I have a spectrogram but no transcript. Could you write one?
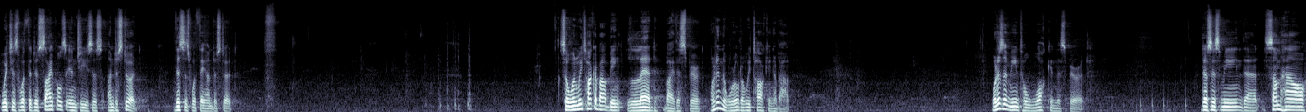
which is what the disciples in Jesus understood. This is what they understood. So, when we talk about being led by the Spirit, what in the world are we talking about? What does it mean to walk in the Spirit? Does this mean that somehow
